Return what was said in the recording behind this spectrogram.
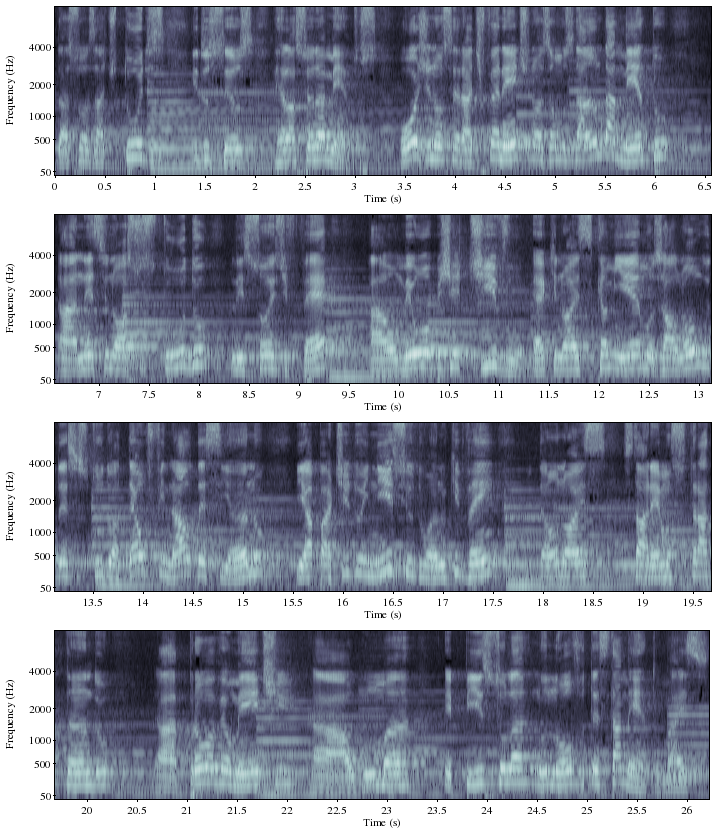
das suas atitudes e dos seus relacionamentos. Hoje não será diferente, nós vamos dar andamento ah, nesse nosso estudo, lições de fé. Ah, o meu objetivo é que nós caminhemos ao longo desse estudo até o final desse ano e a partir do início do ano que vem, então nós estaremos tratando ah, provavelmente ah, alguma epístola no Novo Testamento, mas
